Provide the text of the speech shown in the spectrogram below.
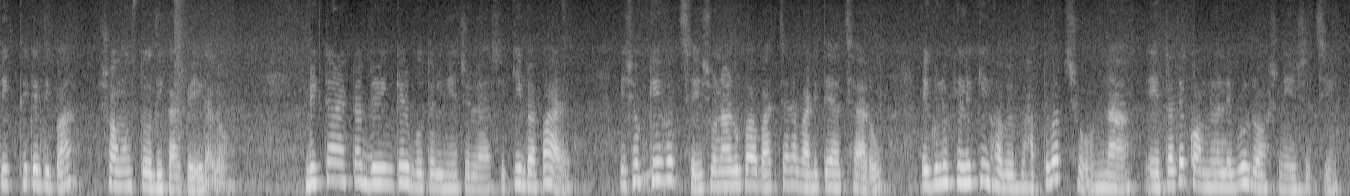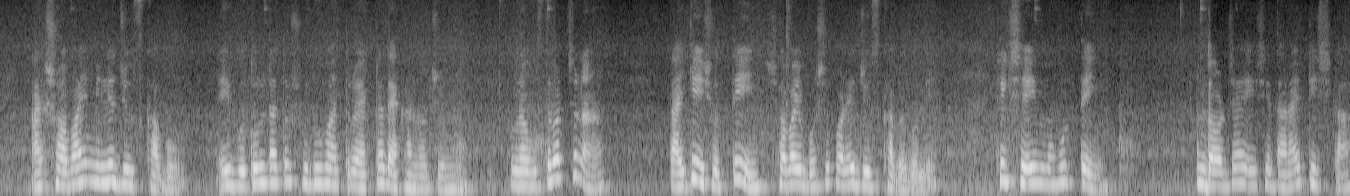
দিক থেকে দীপা সমস্ত অধিকার পেয়ে গেল। ভিক্টর একটা ড্রিঙ্কের বোতল নিয়ে চলে আসে। কি ব্যাপার? এসব কি হচ্ছে? সোনারূপা, বাচ্চারা বাড়িতে আছে আরও। এগুলো খেলে কি হবে ভাবতে পারছ? না, এটাতে কমলা লেবুর রস নিয়ে এসেছি। আর সবাই মিলে জুস খাব। এই বোতলটা তো শুধুমাত্র একটা দেখানোর জন্য। তোমরা বুঝতে পারছ না? তাই কি সত্যি? সবাই বসে পড়ে জুস খাবে বলে। ঠিক সেই মুহূর্তেই দরজায় এসে দাঁড়ায় টিস্কা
